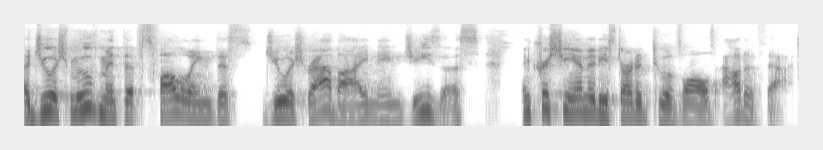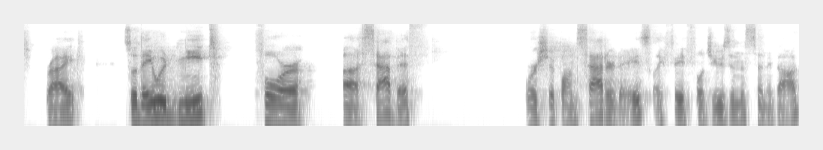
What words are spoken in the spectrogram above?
A Jewish movement that's following this Jewish rabbi named Jesus. And Christianity started to evolve out of that, right? So they would meet for a Sabbath worship on Saturdays, like faithful Jews in the synagogue.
